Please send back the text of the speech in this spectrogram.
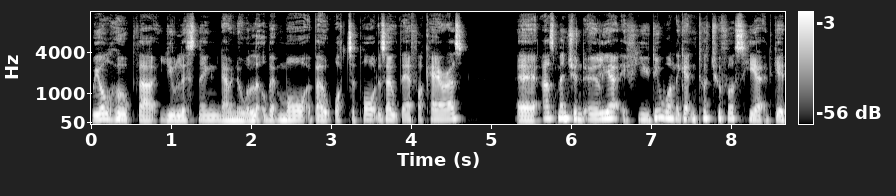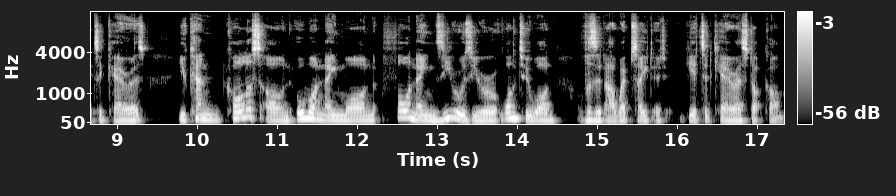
We all hope that you listening now know a little bit more about what support is out there for carers. Uh, as mentioned earlier, if you do want to get in touch with us here at Gateshead Carers, you can call us on 0191 4900 121 or visit our website at gatesheadcarers.com.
